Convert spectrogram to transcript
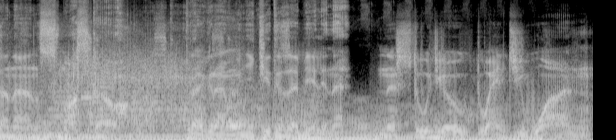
Резонанс Москва. Программа Никиты Забелина на Студио 21.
